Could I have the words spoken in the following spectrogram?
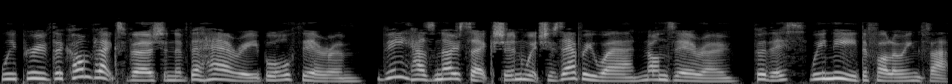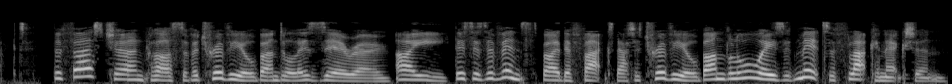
We prove the complex version of the hairy-ball theorem. V has no section which is everywhere non-zero. For this, we need the following fact. The first Chern class of a trivial bundle is zero, i.e., this is evinced by the fact that a trivial bundle always admits a flat connection.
